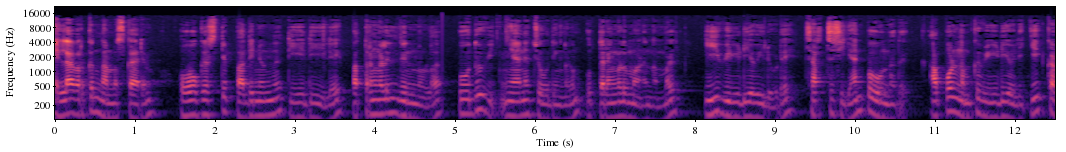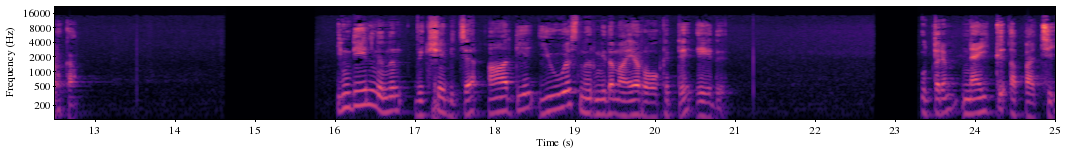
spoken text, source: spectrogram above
എല്ലാവർക്കും നമസ്കാരം. ഓഗസ്റ്റ് പതിനൊന്ന് തീയതിയിലെ പത്രങ്ങളിൽ നിന്നുള്ള പൊതുവിജ്ഞാന ചോദ്യങ്ങളും ഉത്തരങ്ങളുമാണ് നമ്മൾ ഈ വീഡിയോയിലൂടെ ചർച്ച ചെയ്യാൻ പോകുന്നത്. അപ്പോൾ നമുക്ക് വീഡിയോയിലേക്ക് കടക്കാം. ഇന്ത്യയിൽ നിന്ന് വിക്ഷേപിച്ച ആദ്യ യു എസ് നിർമ്മിതമായ റോക്കറ്റ് ഏത്? ഉത്തരം നൈക്ക് അപ്പാച്ചി.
